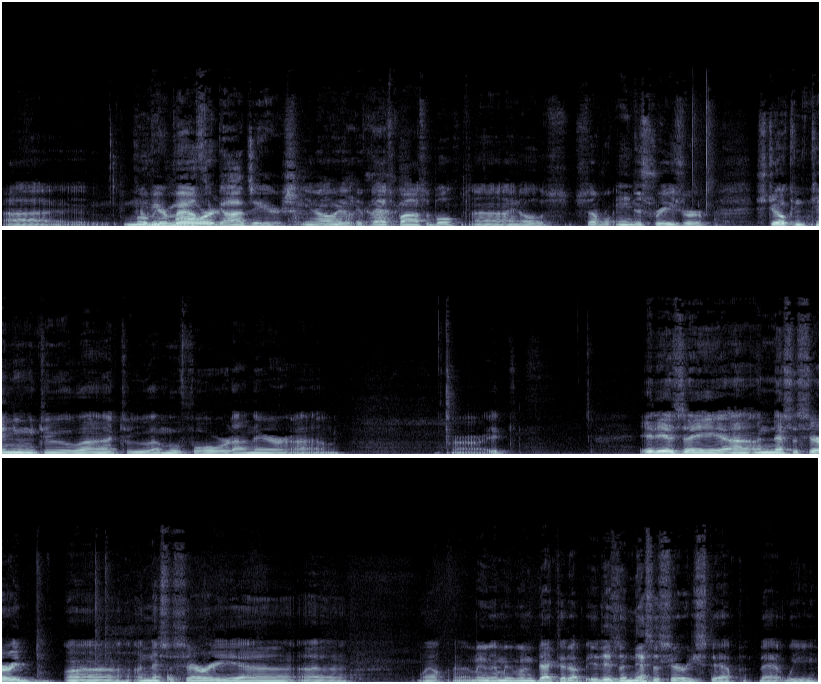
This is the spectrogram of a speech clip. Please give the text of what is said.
uh, From moving your mouth to forward. God's ears. You know, Oh, if, if that's possible. Uh, I know s- several industries are still continuing to uh, to uh, move forward on there. Um, uh, it it is a uh, unnecessary uh, unnecessary. Uh, uh, well, let me, let me let me back that up. It is a necessary step that we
